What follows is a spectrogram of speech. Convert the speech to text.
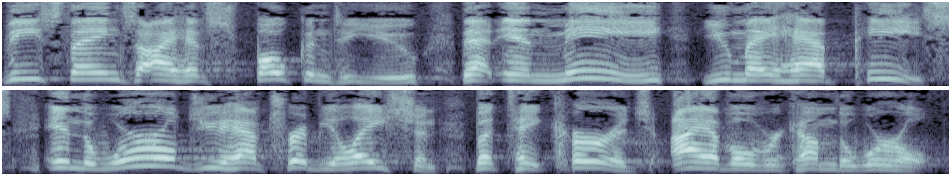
These things I have spoken to you, that in me you may have peace. In the world you have tribulation, but take courage. I have overcome the world.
